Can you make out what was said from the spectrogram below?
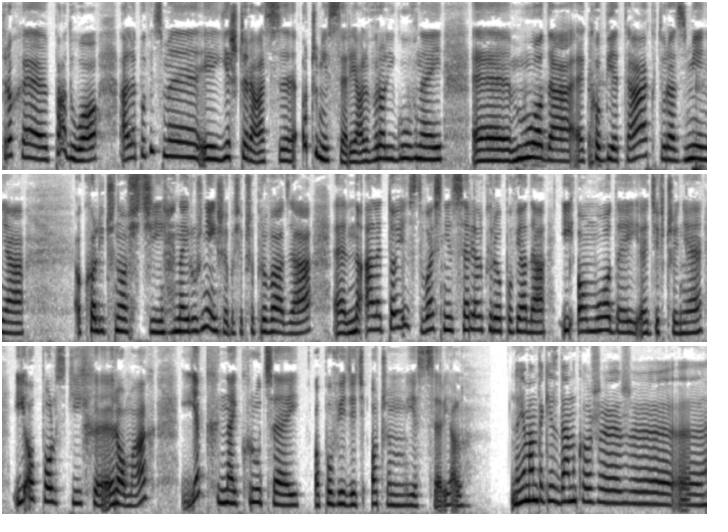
trochę padło, ale powiedzmy jeszcze raz, o czym jest serial? W roli głównej e, młoda kobieta, która zmienia okoliczności najróżniejsze, bo się przeprowadza, e, no ale to jest właśnie serial, który opowiada i o młodej e, dziewczynie, i o polskich e, Romach. Jak najkrócej opowiedzieć, o czym jest serial? No ja mam takie zdanko, że, że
